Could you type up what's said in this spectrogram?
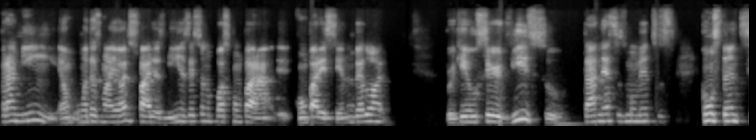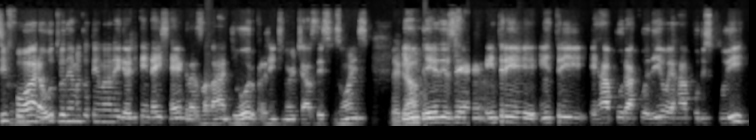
para mim, é uma das maiores falhas minhas é se eu não posso comparar, comparecer num velório. Porque o serviço está nesses momentos constantes e fora. Outro lema que eu tenho lá na igreja, a gente tem 10 regras lá de ouro para a gente nortear as decisões. Legal. E um deles é entre, entre errar por acolher ou errar por excluir,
